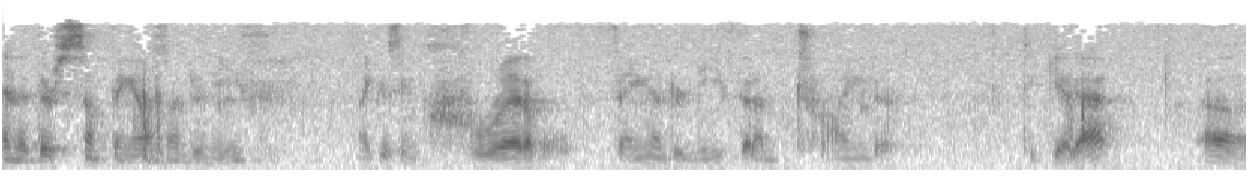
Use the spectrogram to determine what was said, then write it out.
and that there's something else underneath. Like this incredible thing underneath that I'm trying to, to get at. Um,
